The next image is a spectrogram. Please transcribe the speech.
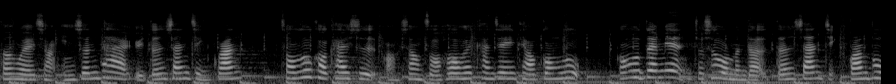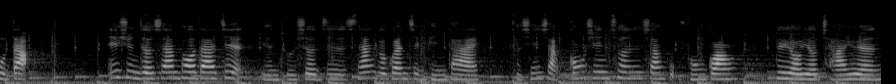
分为赏银生态与登山景观。从路口开始往上走后，会看见一条公路，公路对面就是我们的登山景观步道。依循着山坡搭建，沿途设置三个观景平台，可欣赏宫心村山谷风光、绿油油茶园，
